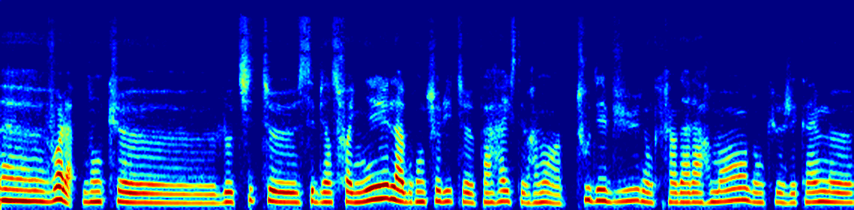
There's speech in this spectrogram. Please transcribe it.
euh, voilà, donc euh, l'otite euh, s'est bien soignée, la bronchiolite pareil, c'était vraiment un tout début, donc rien d'alarmant. Donc j'ai quand même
